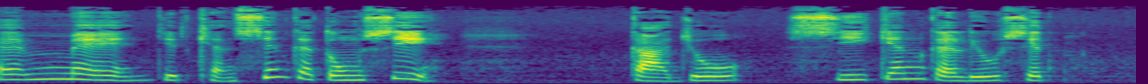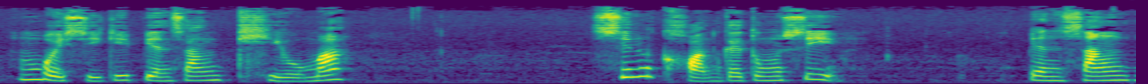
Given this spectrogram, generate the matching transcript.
遐咩？以前先个东西，假如时间个流逝，唔会自己变上桥吗？先看个东西，变上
